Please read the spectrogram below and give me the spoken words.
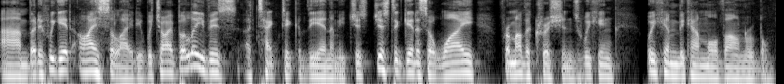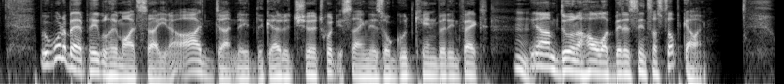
Um, but if we get isolated, which I believe is a tactic of the enemy, just just to get us away from other Christians, we can we can become more vulnerable. But what about people who might say, you know, I don't need to go to church. What you're saying there's all good, Ken, but in fact, hmm. you know, I'm doing a whole lot better since I stopped going.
